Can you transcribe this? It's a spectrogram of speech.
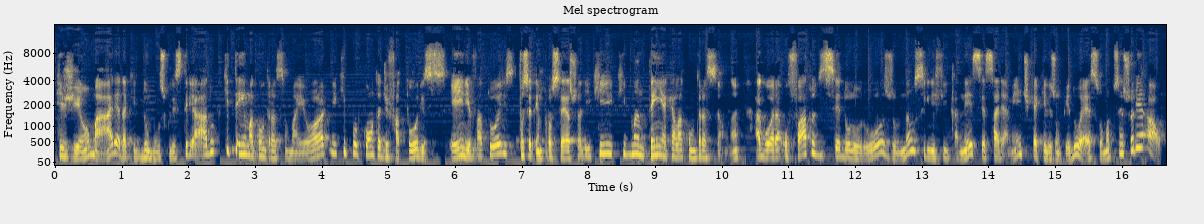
região, uma área daqui do músculo estriado que tem uma contração maior e que por conta de fatores, N fatores, você tem um processo ali que, que mantém aquela contração. Né? Agora, o fato de ser doloroso não significa necessariamente que aquele zumbido é somatosensorial.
